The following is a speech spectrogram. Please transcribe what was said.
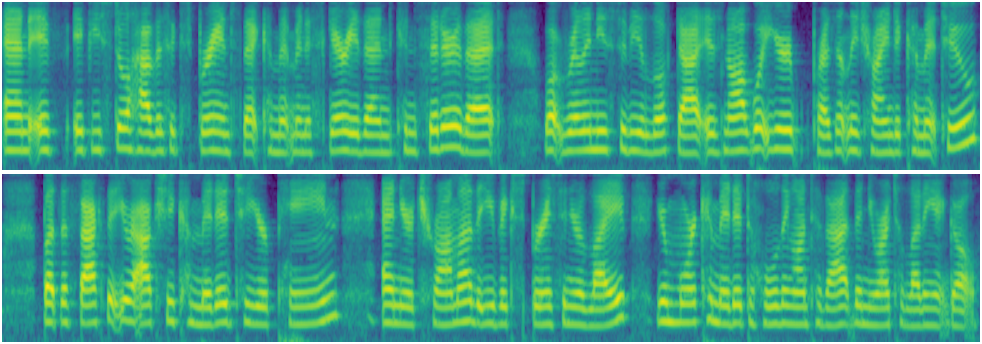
And if if you still have this experience that commitment is scary, then consider that what really needs to be looked at is not what you're presently trying to commit to, but the fact that you're actually committed to your pain and your trauma that you've experienced in your life. You're more committed to holding on to that than you are to letting it go.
